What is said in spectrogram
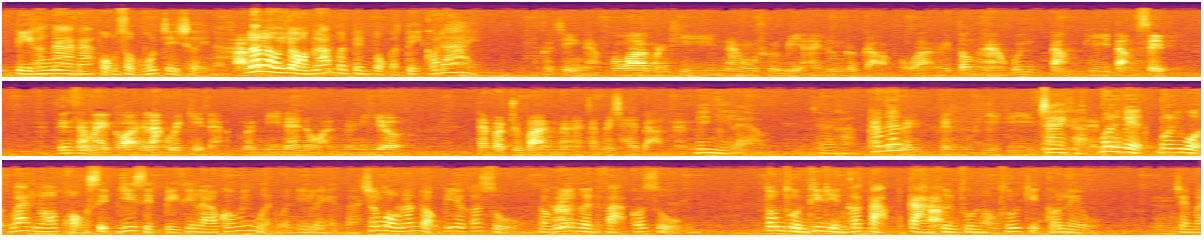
10 ปีข้างหน้านะ ผมสมมุติเฉยๆนะ แล้วเรายอมรับมันเป็นปกติก็ได้ ก็จริงนะ เพราะว่าบางทีนักลงทุน VI รุ่นเก่าๆบอกว่าเอ้ยต้องหาหุ้นต่ำ P ต่ำสิบซึ่งสมัยก่อนที่หลังวิกฤตอะมันมีแน่นอนมันมีเยอะ แต่ปัจจุบันมันอาจจะไม่ใช่แบบนั้นไม่มีแล้วใช่ไหมครับเพอาจราะฉะจะนั้นเป็นเป็น P ที่20ใช่ครับไม่บริบทบริบทแวดล้อมของ 10 20 ปีที่แล้วก็ไม่เหมือนวันนี้เลยเห็นไหมชั่วโมงนั้นดอกเบี้ยก็สูงดอกเบี้ยเงินฝากก็สูง ต้นทุนที่ดินก็ต่ำการคืนทุนของธุรกิจก็เร็วอืมใช่ไหม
